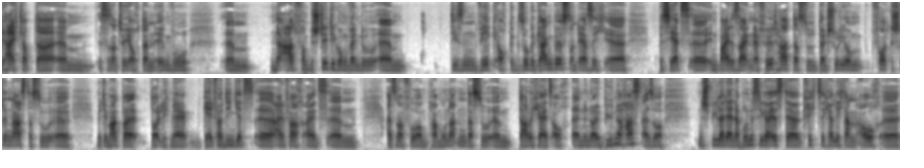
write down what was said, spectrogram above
Ja, ich glaube, da ähm, ist es natürlich auch dann irgendwo ähm, eine Art von Bestätigung, wenn du ähm, diesen Weg auch ge so gegangen bist und er sich äh, bis jetzt äh, in beide Seiten erfüllt hat, dass du dein Studium fortgeschritten hast, dass du äh, mit dem Handball deutlich mehr Geld verdient jetzt äh, einfach als, ähm, als noch vor ein paar Monaten, dass du ähm, dadurch ja jetzt auch äh, eine neue Bühne hast. Also ein Spieler, der in der Bundesliga ist, der kriegt sicherlich dann auch äh,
